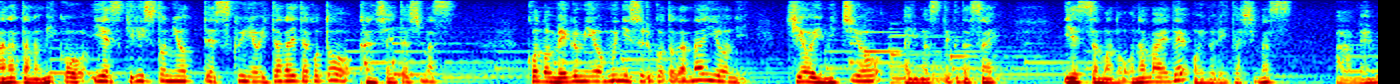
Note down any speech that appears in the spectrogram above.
あなたの御子イエス・キリストによって救いをいただいたことを感謝いたします。この恵みを無にすることがないように清い道を歩ませてください。イエス様のお名前でお祈りいたします。アーメン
